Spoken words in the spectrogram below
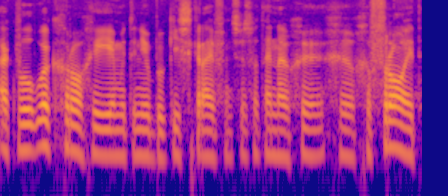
ek wil ook graag hê jy moet in jou boekie skryf en soos wat hy nou ge, ge, gevra het.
